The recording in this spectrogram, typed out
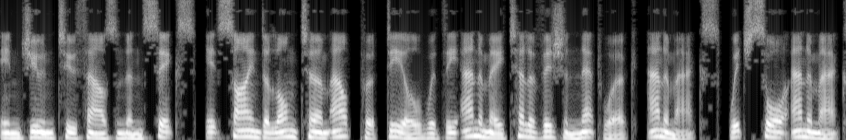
In June 2006, it signed a long-term output deal with the anime television network, Animax, which saw Animax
